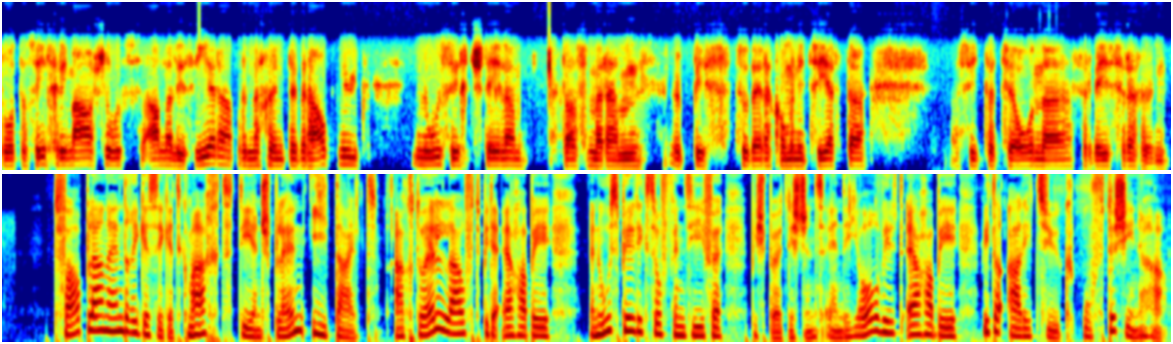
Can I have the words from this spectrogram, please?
dort sicher im Anschluss analysieren, aber wir können überhaupt nicht in Aussicht stellen, dass wir ähm, etwas zu der kommunizierten Situation äh, verbessern können. Die Fahrplanänderungen sind gemacht, die Pläne eingeteilt. Aktuell läuft bei der RHB eine Ausbildungsoffensive. Bis spätestens Ende Jahr will die RHB wieder alle Züge auf der Schiene haben.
